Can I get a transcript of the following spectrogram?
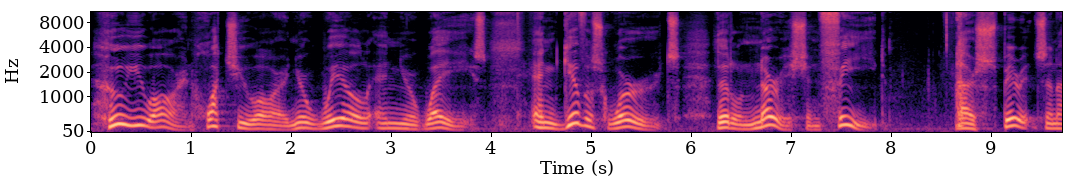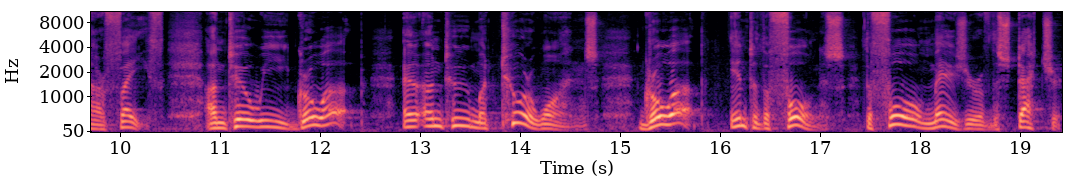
who you are and what you are and your will and your ways. And give us words that'll nourish and feed our spirits and our faith until we grow up and unto mature ones, grow up into the fullness, the full measure of the stature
